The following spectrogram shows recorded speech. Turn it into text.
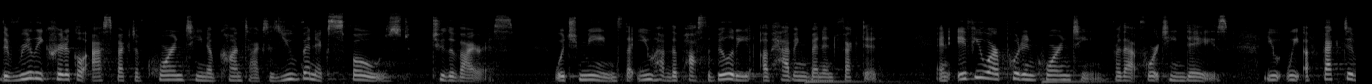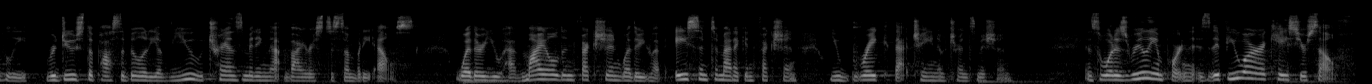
The really critical aspect of quarantine of contacts is you've been exposed to the virus, which means that you have the possibility of having been infected and if you are put in quarantine for that 14 days, you, we effectively reduce the possibility of you transmitting that virus to somebody else. Whether you have mild infection, whether you have asymptomatic infection, you break that chain of transmission. And so what is really important is if you are a case yourself,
